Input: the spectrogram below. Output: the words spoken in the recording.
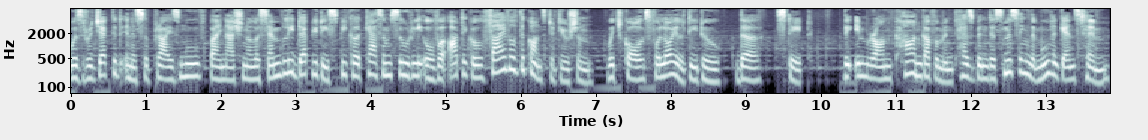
was rejected in a surprise move by National Assembly Deputy Speaker Qasim Suri over Article 5 of the Constitution, which calls for loyalty to the state. The Imran Khan government has been dismissing the move against him,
